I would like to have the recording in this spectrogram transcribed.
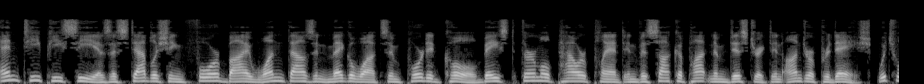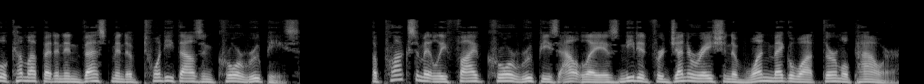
NTPC is establishing 4 by 1000 megawatts imported coal-based thermal power plant in Visakhapatnam district in Andhra Pradesh, which will come up at an investment of 20,000 crore rupees. Approximately 5 crore rupees outlay is needed for generation of 1 megawatt thermal power.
